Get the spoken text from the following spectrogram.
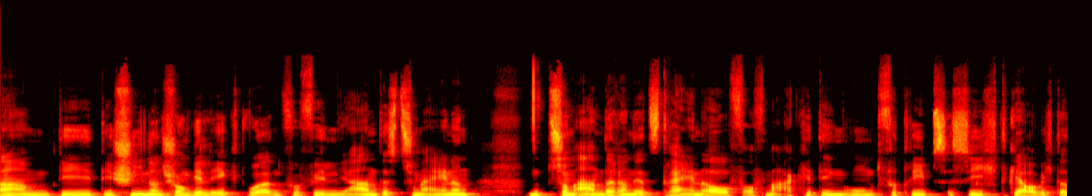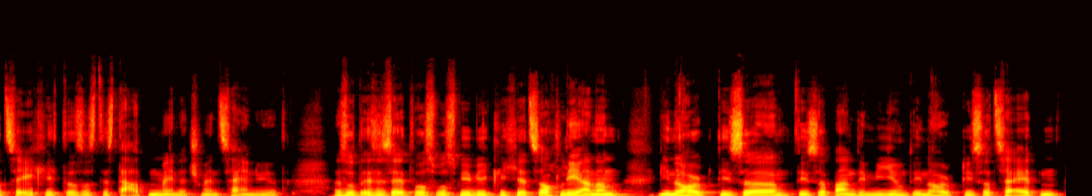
ähm, die, die Schienen schon gelegt worden vor vielen Jahren, das zum einen. Und zum anderen jetzt rein auf, auf Marketing- und Vertriebssicht glaube ich tatsächlich, dass es das Datenmanagement Management sein wird. Also das ist etwas, was wir wirklich jetzt auch lernen innerhalb dieser, dieser Pandemie und innerhalb dieser Zeiten,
